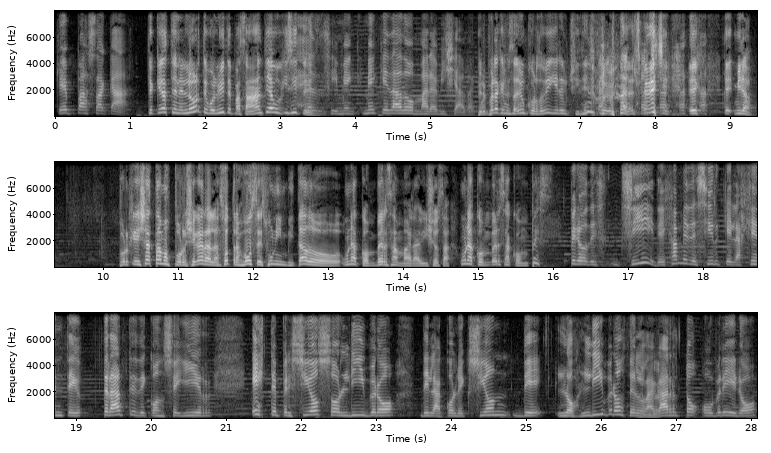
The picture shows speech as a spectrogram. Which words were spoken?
¿Qué pasa acá? ¿Te quedaste en el norte? ¿Volviste para Santiago? ¿Qué hiciste? Eh, sí, me, me he quedado maravillada. Pero para que me salió un cordobés y era un chileno. Eh, eh, mira, porque ya estamos por llegar a las otras voces, un invitado, una conversa maravillosa, una conversa con pez. Pero de- sí, déjame decir que la gente trate de conseguir este precioso libro de la colección de los libros del La- lagarto obrero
